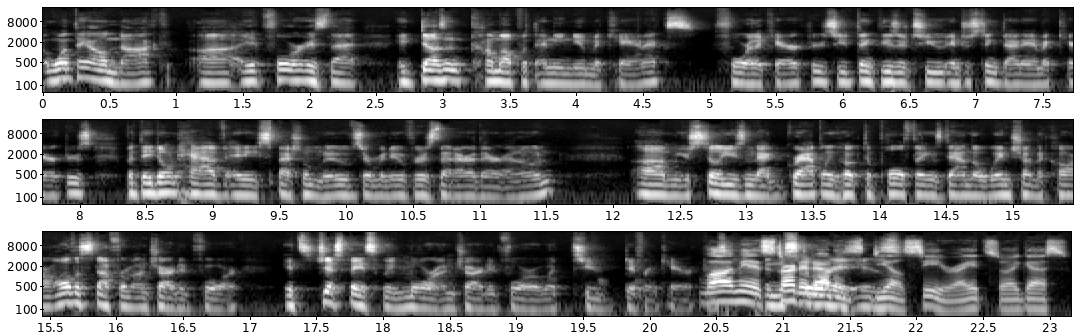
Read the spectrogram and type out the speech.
one thing i'll knock uh, it for is that it doesn't come up with any new mechanics for the characters you'd think these are two interesting dynamic characters but they don't have any special moves or maneuvers that are their own um, you're still using that grappling hook to pull things down the winch on the car, all the stuff from Uncharted 4. It's just basically more Uncharted 4 with two different characters. Well, I mean, it And started out as is- DLC, right? So I guess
